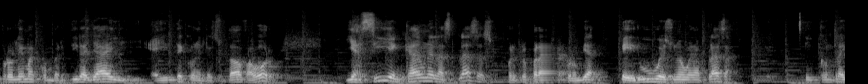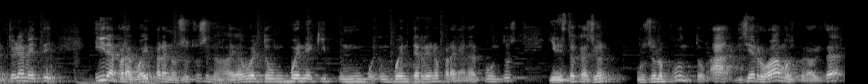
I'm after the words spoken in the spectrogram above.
problema convertir allá y, e irte con el resultado a favor. Y así en cada una de las plazas. Por ejemplo, para Colombia, Perú es una buena plaza. Y contradictoriamente, ir a Paraguay para nosotros se nos había vuelto un buen equipo, un, un buen terreno para ganar puntos. Y en esta ocasión, un solo punto. Ah, dice robamos, pero ahorita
